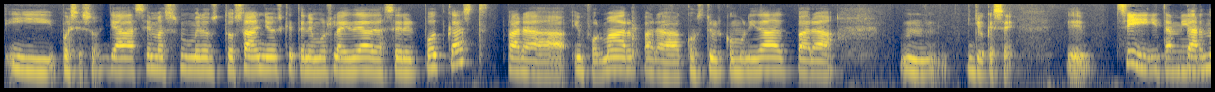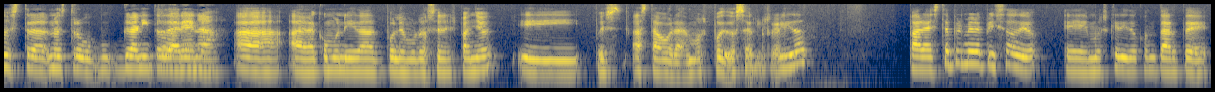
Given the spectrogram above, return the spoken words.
y pues eso, ya hace más o menos dos años que tenemos la idea de hacer el podcast para informar, para construir comunidad, para, mm, yo qué sé, eh, Sí, y también... dar nuestra, nuestro granito de De arena a, a la comunidad poliamorosa en español y pues hasta ahora hemos podido hacerlo realidad. Para este primer episodio hemos querido contarte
